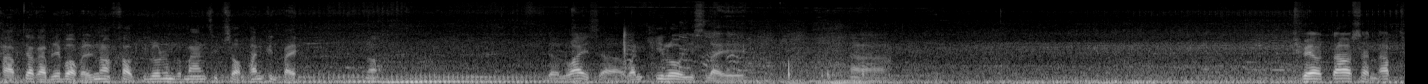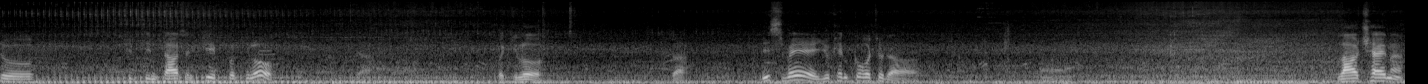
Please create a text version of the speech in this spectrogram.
ครับเจ้ากับได้บอกไปแล้วเนาะข้าวกิโลนึงประมาณ 12,000 ขึ้นไปเนาะ the rice uh, one kilo is like uh, twelve thousand up to fifteen thousand kip per kilo. Yeah, per kilo. So this way you can go to the uh, Lao China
